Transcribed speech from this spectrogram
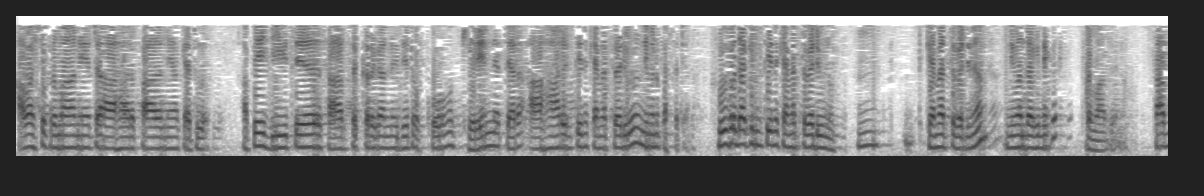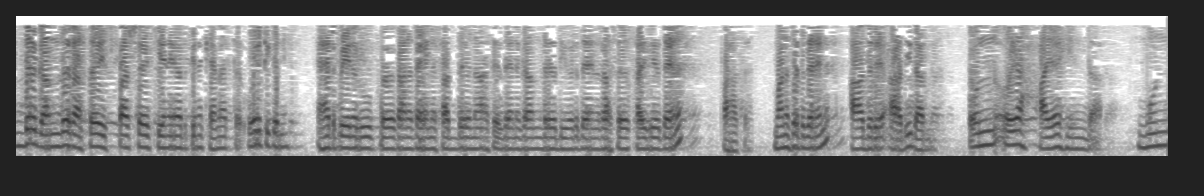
අවශ්‍ය ප්‍රමාණයට ආහාර පාලනයක් ඇතුව අපේ ජීවිතය සාර්ථක කරගන්න විදිහට ඔක්කොම කෙරෙන්නේ නැත්නම් අර ආහාරයෙන් තියෙන කැමැත්ත වැඩි වුණොත් නිවන පස්සට යනවා. රූප දකින්න තියෙන කැමැත්ත වැඩි වුණොත් කැමැත්ත වැඩි නම් නිවන් දකින්න එක ප්‍රමාද වෙනවා. ශබ්ද, ගන්ධ, රස, ස්පර්ශ කියන ඒවාට තියෙන කැමැත්ත ඔය ටිකනේ. ඇහැට පේන රූප, කනට ඇහෙන ශබ්ද, නාසයට දැනෙන ගන්ධ, දිවට දැනෙන රස, ශරීරයට දැනෙන පහස. මනසට දැනෙන ආදරය ආදී ධර්ම. ඔන්න ඔය හය හින්දා මොන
